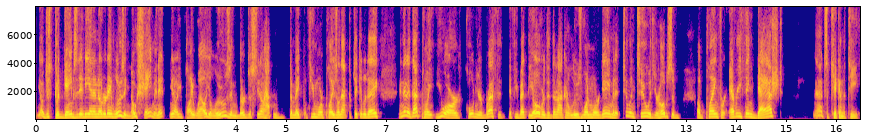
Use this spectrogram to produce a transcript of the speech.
you know, just good games at Indiana Notre Dame losing. No shame in it. You know, you play well, you lose, and they're just, you know, happen to make a few more plays on that particular day. And then at that point, you are holding your breath if you bet the over that they're not going to lose one more game. And at two and two, with your hopes of of playing for everything dashed, that's a kick in the teeth.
